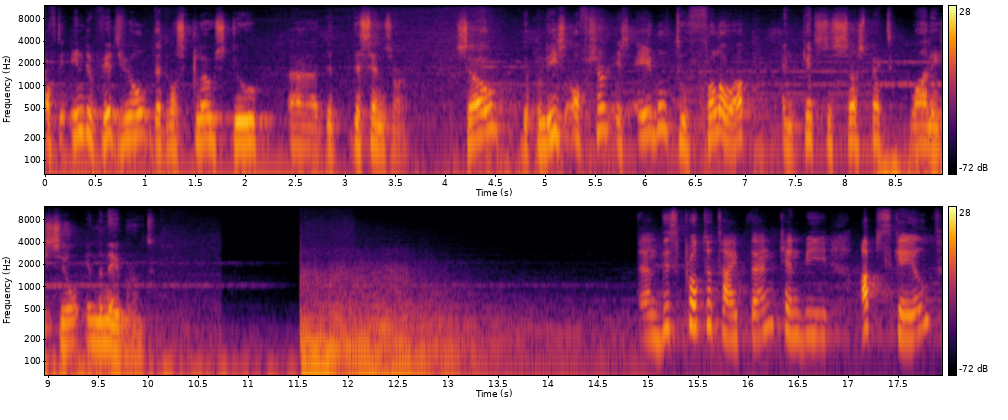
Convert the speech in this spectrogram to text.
of the individual that was close to uh, the, the sensor. So the police officer is able to follow up and catch the suspect while he's still in the neighborhood. And this prototype then can be upscaled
